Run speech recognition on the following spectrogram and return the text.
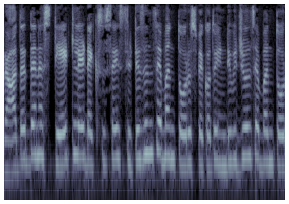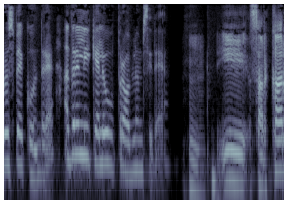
rather than state led exercise ಸಿಟಿಸನ್ಸೇ ಬಂದ್ ತೋರಿಸ್ಬೇಕು ಅಥವಾ ಇಂಡಿವಿಜುವಲ್ಸೇ ಬಂದ್ ತೋರಿಸ್ಬೇಕು ಅಂದ್ರೆ ಅದರಲ್ಲಿ ಕೆಲವು ಪ್ರಾಬ್ಲಮ್ಸ್ ಇದೆ. ಈ ಸರ್ಕಾರ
